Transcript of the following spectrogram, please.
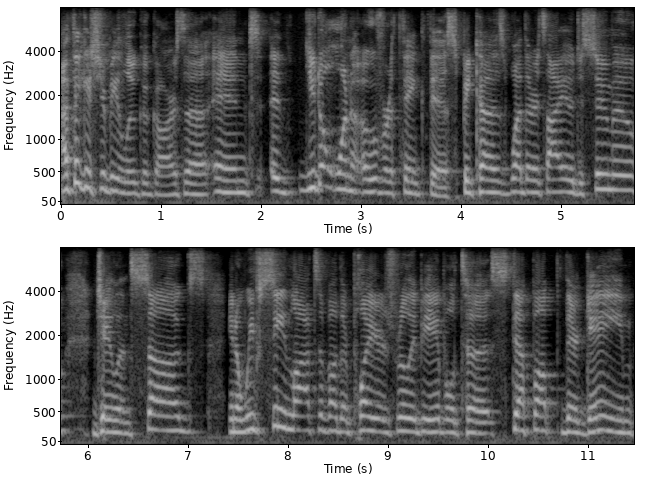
I think it should be Luka Garza, and uh, you don't want to overthink this because whether it's Ayo Dosunmu, Jalen Suggs, you know, we've seen lots of other players really be able to step up their game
